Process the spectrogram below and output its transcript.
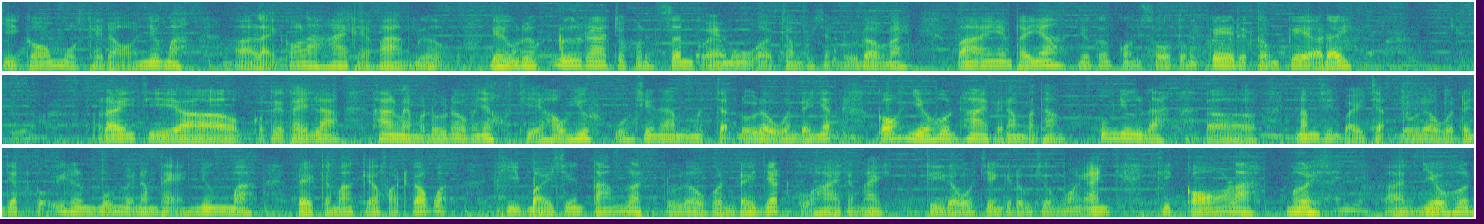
chỉ có một thẻ đỏ nhưng mà à, lại có là hai thẻ vàng được đều được đưa ra cho phần sân của MU ở trong cái trận đối đầu này. Và anh em thấy nhá những các con số thống kê được thống kê ở đây ở đây thì uh, có thể thấy là hang này mà đối đầu với nhau thì hầu như 4 trên 5 trận đối đầu gần đây nhất có nhiều hơn 2,5 bàn thắng cũng như là ờ, uh, 5 trên 7 trận đối đầu gần đây nhất có ít hơn 4,5 thẻ. Nhưng mà về cái má kèo phạt góc á, thì 7 trên 8 lần đối đầu gần đây nhất của hai thằng này thi đấu trên cái đấu trường ngoại Anh thì có là 10 uh, à, nhiều hơn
